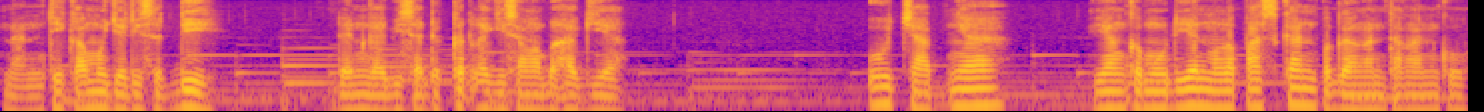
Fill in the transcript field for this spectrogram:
Nanti kamu jadi sedih dan gak bisa deket lagi sama bahagia. Ucapnya yang kemudian melepaskan pegangan tanganku.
